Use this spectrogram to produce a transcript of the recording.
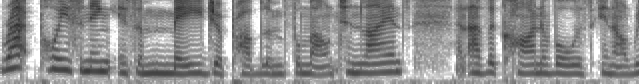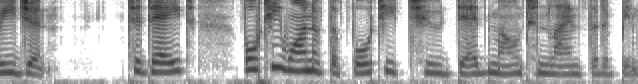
Rat poisoning is a major problem for mountain lions and other carnivores in our region. To date, 41 of the 42 dead mountain lions that have been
